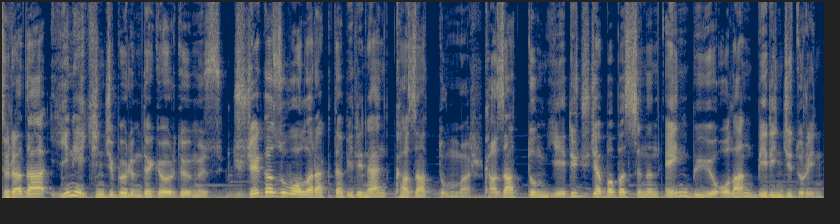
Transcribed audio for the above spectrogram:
Sırada yine ikinci bölümde gördüğümüz Cüce Gazuv olarak da bilinen Kazatdum var. Kazatdum 7 cüce babasının en büyüğü olan 1. Durin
